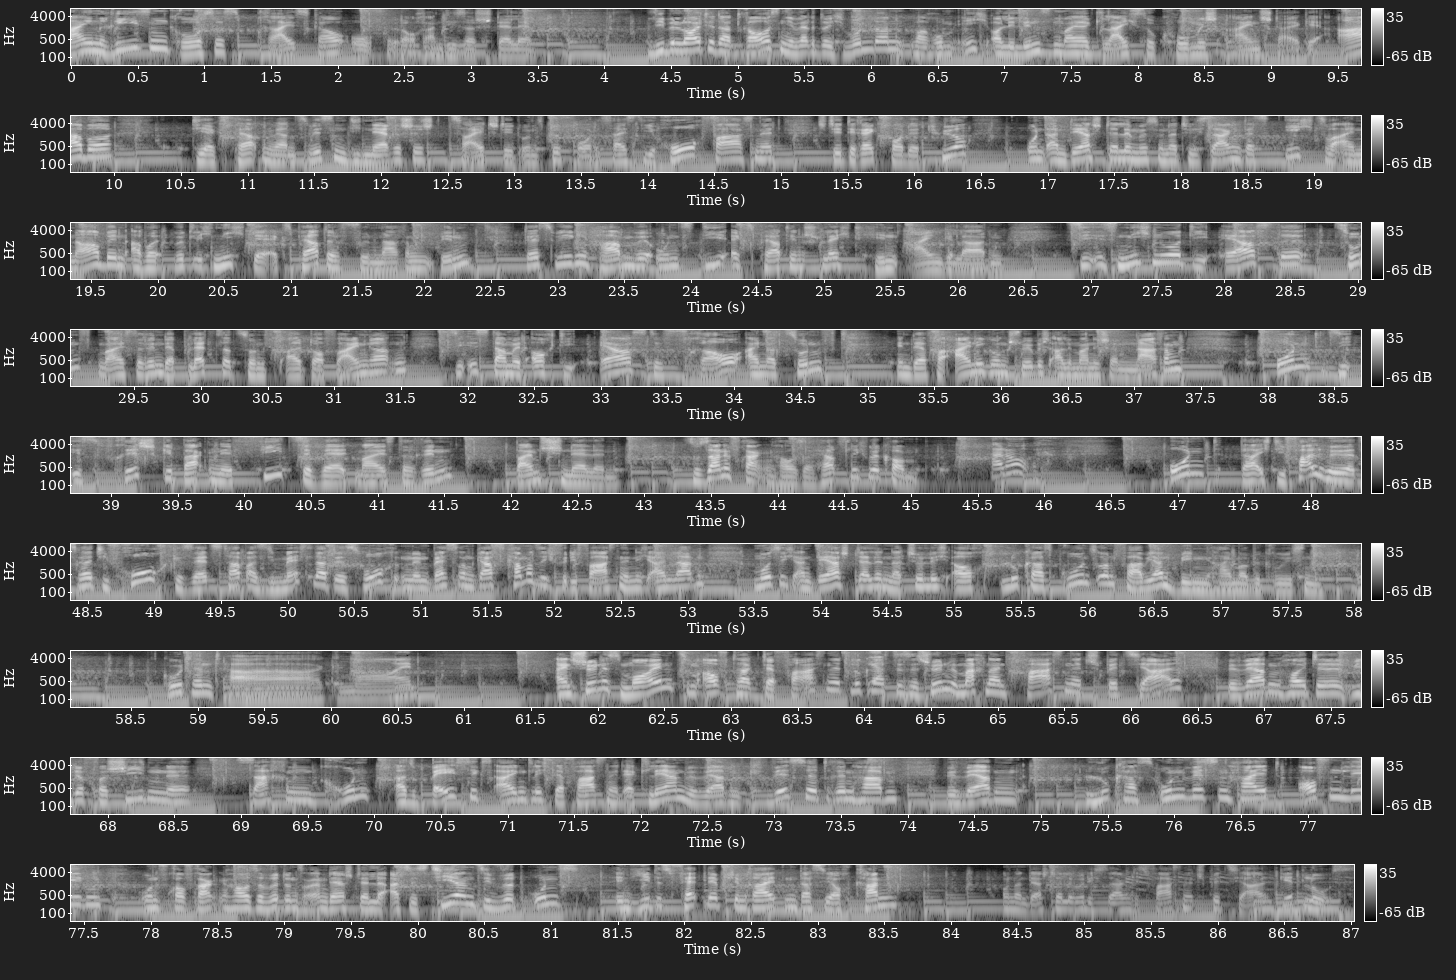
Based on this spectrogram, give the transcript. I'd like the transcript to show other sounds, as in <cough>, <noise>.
Ein riesengroßes Breisgau-Ofelloch an dieser Stelle. Liebe Leute da draußen, ihr werdet euch wundern, warum ich, Olli Linsenmeier, gleich so komisch einsteige. Aber die Experten werden es wissen, die närrische Zeit steht uns bevor. Das heißt, die Hochfasnet steht direkt vor der Tür. Und an der Stelle müssen wir natürlich sagen, dass ich zwar ein Narr bin, aber wirklich nicht der Experte für Narren bin. Deswegen haben wir uns die Expertin schlechthin eingeladen. Sie ist nicht nur die erste Zunftmeisterin der Plätzler Zunft Altdorf Weingarten, sie ist damit auch die erste Frau einer Zunft in der Vereinigung Schwäbisch-Alemannischer Narren und sie ist frisch gebackene Vize-Weltmeisterin beim Schnellen. Susanne Frankenhauser, herzlich willkommen. Hallo. Und da ich die Fallhöhe jetzt relativ hoch gesetzt habe, also die Messlatte ist hoch und einen besseren Gast kann man sich für die Phasen nicht einladen, muss ich an der Stelle natürlich auch Lukas Bruns und Fabian Bingenheimer begrüßen. Guten Tag. Moin. Ein schönes Moin zum Auftakt der Fastnet, Lukas. Ja. Das ist schön. Wir machen ein Fastnet-Spezial. Wir werden heute wieder verschiedene Sachen, Grund, also Basics eigentlich der Fastnet erklären. Wir werden Quizze drin haben. Wir werden Lukas Unwissenheit offenlegen und Frau Frankenhauser wird uns an der Stelle assistieren. Sie wird uns in jedes Fettnäpfchen reiten, das sie auch kann. Und an der Stelle würde ich sagen, das Fastnet-Spezial geht los.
